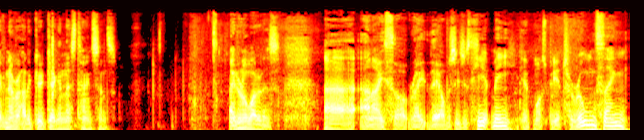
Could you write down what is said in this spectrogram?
I've never had a good gig in this town since. I don't know what it is. Uh, and I thought, right, they obviously just hate me. It must be a Tyrone thing.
